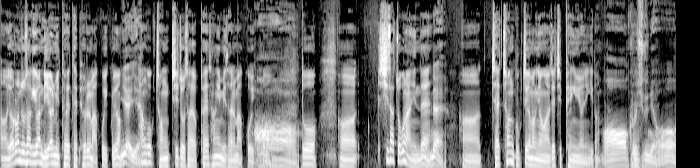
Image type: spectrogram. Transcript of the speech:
어, 여론조사기관 리얼미터의 대표를 맡고 있고요. 예, 예. 한국정치조사협회 상임이사를 맡고 있고 아. 또 어, 시사 쪽은 아닌데 네. 어, 제천 국제음악영화제 집행위원이기도 합니다. 어, 그러시군요.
